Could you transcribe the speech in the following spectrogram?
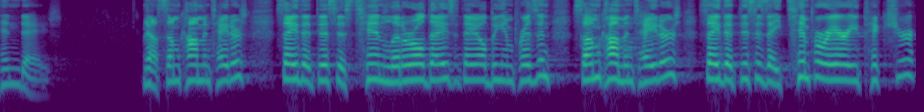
10 days. Now, some commentators say that this is 10 literal days that they'll be in prison. Some commentators say that this is a temporary picture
